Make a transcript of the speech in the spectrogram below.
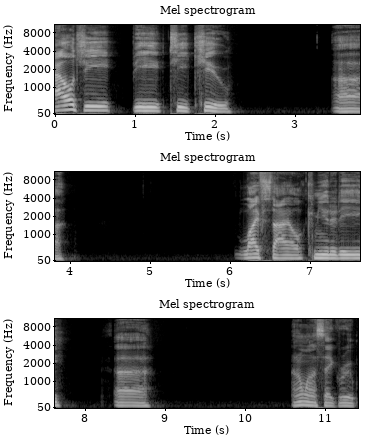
LGBTQ. Uh, lifestyle community. Uh, I don't want to say group.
